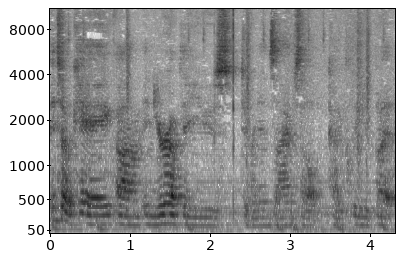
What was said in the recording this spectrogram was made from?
it's okay. Um, in Europe, they use different enzymes to help kind of cleave, but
